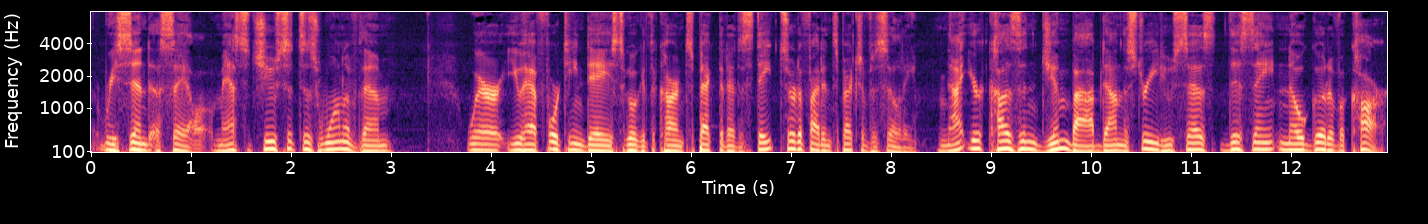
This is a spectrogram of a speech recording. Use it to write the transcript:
rescind a sale. Massachusetts is one of them where you have 14 days to go get the car inspected at a state certified inspection facility. Not your cousin Jim Bob down the street who says this ain't no good of a car.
